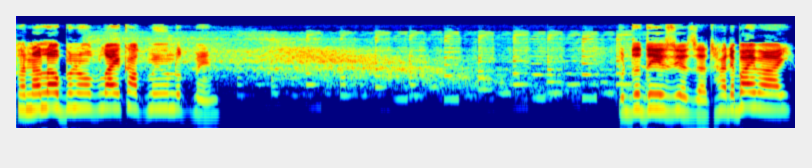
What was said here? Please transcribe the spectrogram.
Kanala abone olup like atmayı unutmayın. Burada da yazıyor zaten. Hadi bay bay.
